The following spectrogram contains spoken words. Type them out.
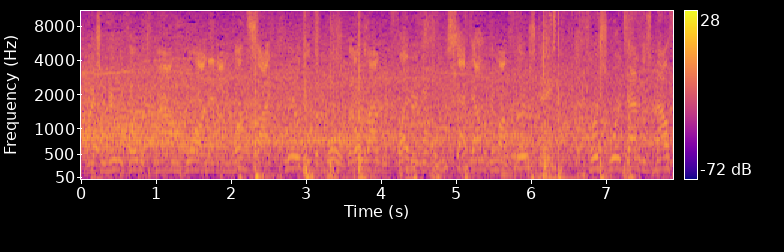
All right, so here we go with round one, and on one side, clearly the more well-rounded fighter, yet when we sat down with him on Thursday, first words out of his mouth,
